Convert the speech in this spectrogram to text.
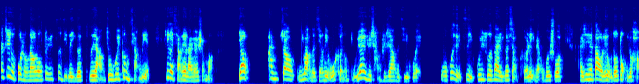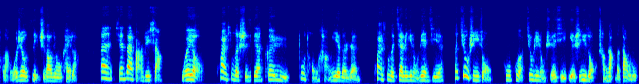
那这个过程当中，对于自己的一个滋养就会更强烈。这个强烈来源什么？要按照以往的经历，我可能不愿意去尝试这样的机会，我会给自己龟缩在一个小壳里面，我会说，哎，这些道理我都懂就好了，我只有自己知道就 OK 了。但现在反而去想，我也有快速的时间可以与。不同行业的人快速的建立一种链接，那就是一种突破，就是一种学习，也是一种成长的道路。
